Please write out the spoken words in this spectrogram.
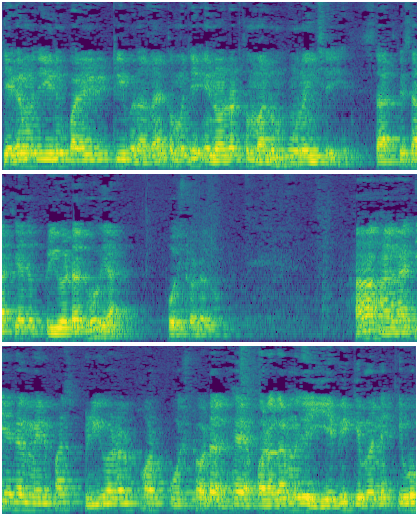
कि अगर मुझे यूनिक बाइनरी बनाना है तो मुझे इन ऑर्डर तो मालूम होना ही चाहिए। साथ के साथ या तो प्री ऑर्डर हो या पोस्ट ऑर्डर हो। हाँ हालाँकि अगर मेरे पास प्री ऑर्डर और पोस्ट ऑर्डर है, और अगर मुझे ये भी गिवन है कि वो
